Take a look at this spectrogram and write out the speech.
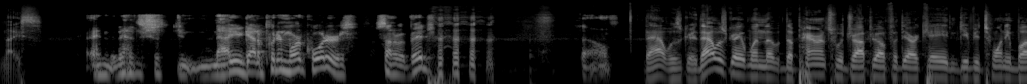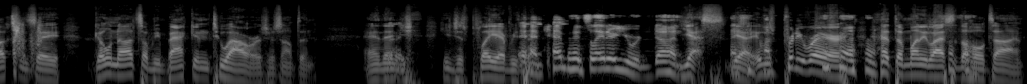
nice. And that's just now you got to put in more quarters, son of a bitch. so That was great. That was great when the, the parents would drop you off at the arcade and give you 20 bucks and say, go nuts, I'll be back in two hours or something. And then Right. you, you just play everything. and ten minutes later, you were done. yes. Yeah. It was pretty rare that the money lasted the whole time,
